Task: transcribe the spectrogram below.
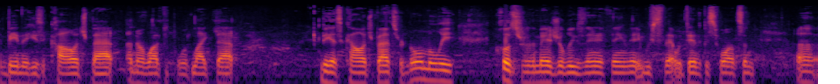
and being that he's a college bat, I know a lot of people would like that because college bats are normally closer to the major leagues than anything. We've seen that with Dansby Swanson. Uh,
